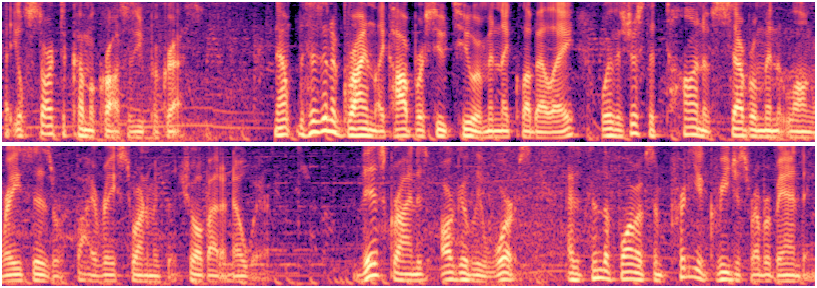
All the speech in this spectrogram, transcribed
that you'll start to come across as you progress. Now, this isn't a grind like Hot Pursuit 2 or Midnight Club LA, where there's just a ton of several minute long races or five race tournaments that show up out of nowhere. This grind is arguably worse, as it's in the form of some pretty egregious rubber banding,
